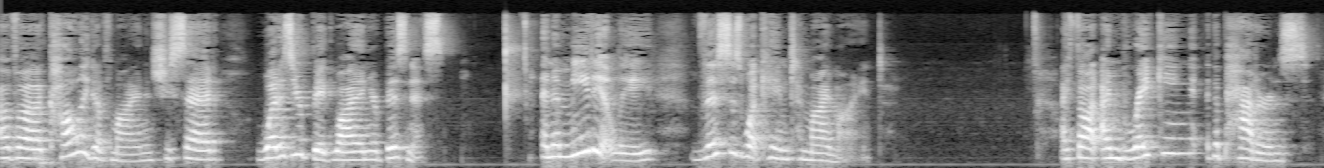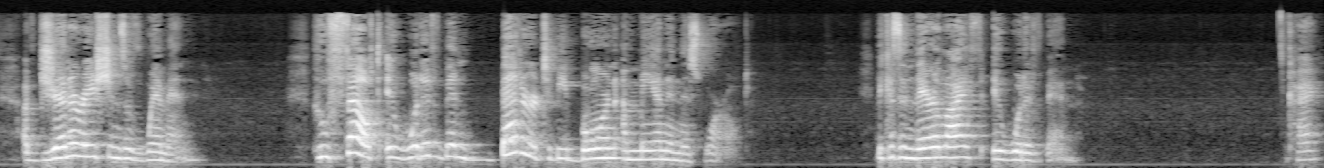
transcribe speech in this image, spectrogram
of a colleague of mine, and she said, What is your big why in your business? And immediately, this is what came to my mind. I thought, I'm breaking the patterns of generations of women who felt it would have been better to be born a man in this world. Because in their life, it would have been. Okay?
